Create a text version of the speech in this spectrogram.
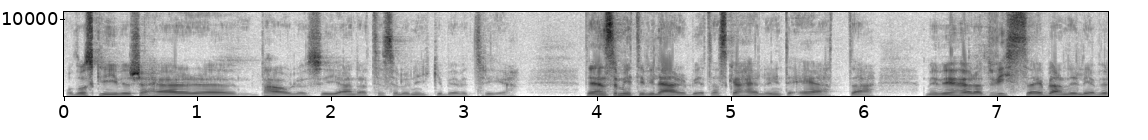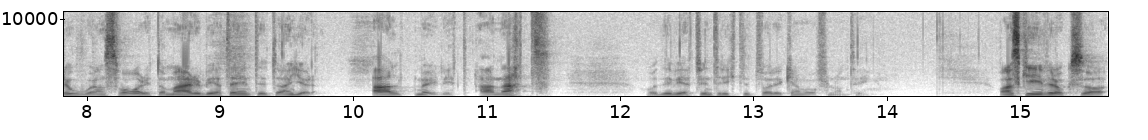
Och då skriver så här Paulus i Andra Thessalonikerbrevet 3. Den som inte vill arbeta ska heller inte äta. Men vi hör att vissa ibland lever oansvarigt. De arbetar inte utan gör allt möjligt annat. Och det vet vi inte riktigt vad det kan vara för någonting. Och han skriver också,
